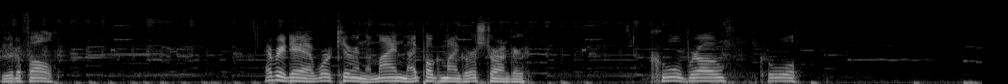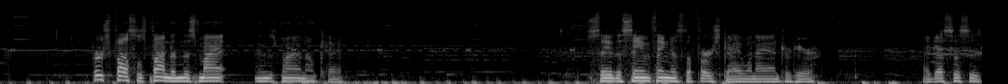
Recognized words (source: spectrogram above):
Beautiful. Every day I work here in the mine, my Pokemon grow stronger. Cool, bro. Cool. First fossils found in this mine. In this mine, okay. Say the same thing as the first guy when I entered here. I guess this is...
